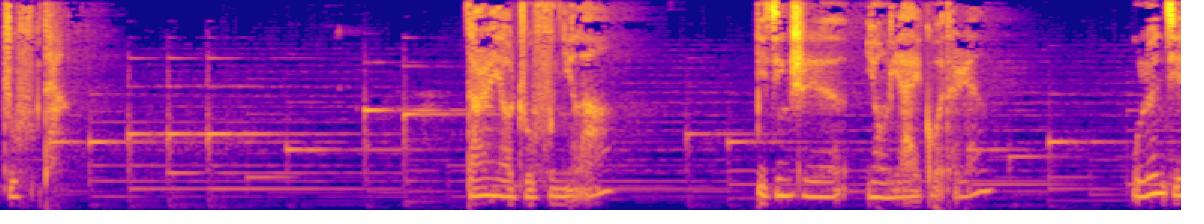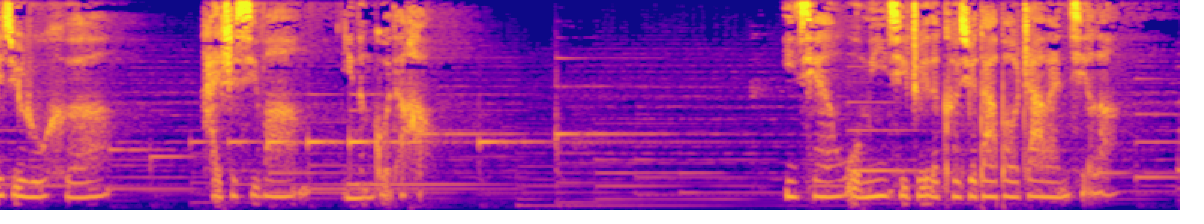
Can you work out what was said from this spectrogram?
祝福他。当然要祝福你了，毕竟是用力爱过的人。无论结局如何，还是希望你能过得好。以前我们一起追的《科学大爆炸》完结了，《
